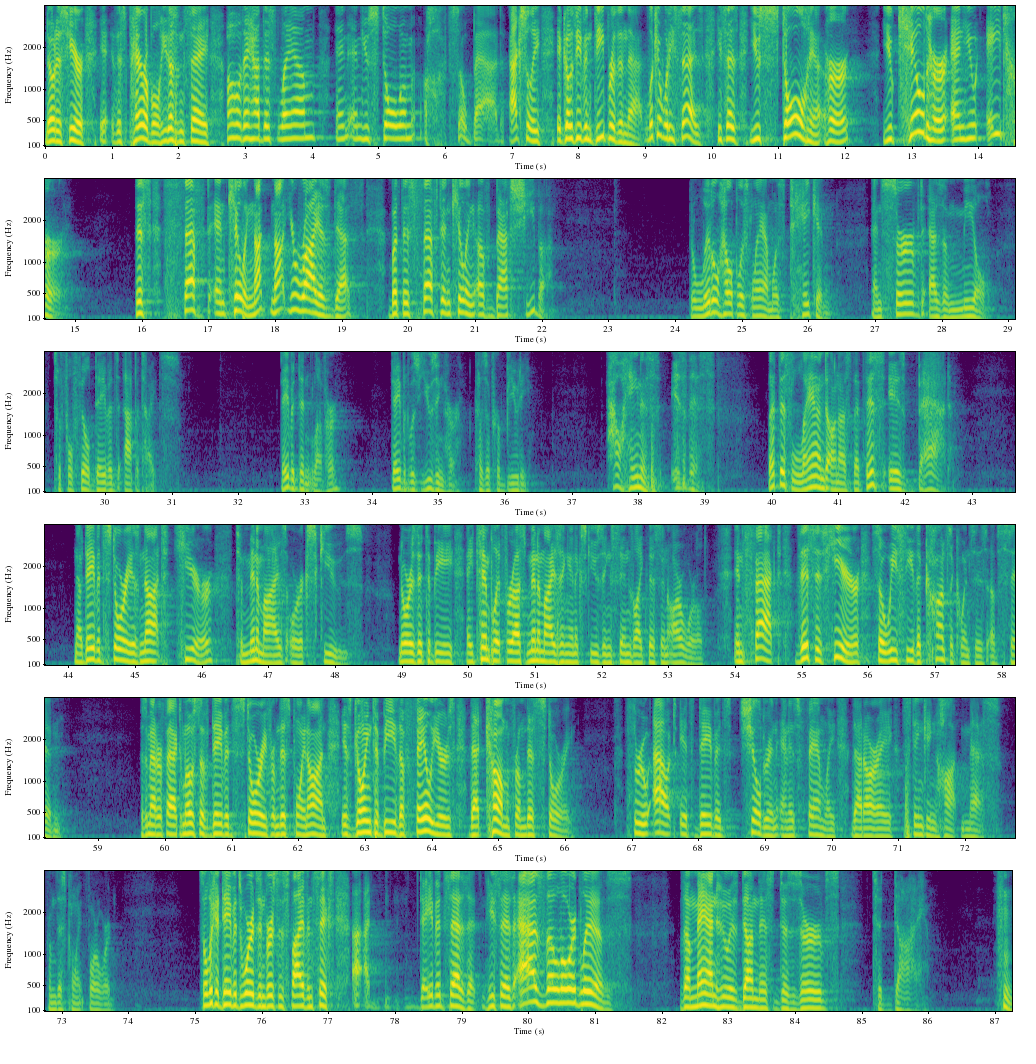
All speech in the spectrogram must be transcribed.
Notice here, this parable, he doesn't say, Oh, they had this lamb and, and you stole them. Oh, it's so bad. Actually, it goes even deeper than that. Look at what he says. He says, You stole her, you killed her, and you ate her. This theft and killing, not, not Uriah's death, but this theft and killing of Bathsheba. The little helpless lamb was taken and served as a meal to fulfill David's appetites. David didn't love her, David was using her because of her beauty. How heinous is this? Let this land on us that this is bad. Now, David's story is not here to minimize or excuse, nor is it to be a template for us minimizing and excusing sins like this in our world. In fact, this is here so we see the consequences of sin. As a matter of fact, most of David's story from this point on is going to be the failures that come from this story. Throughout, it's David's children and his family that are a stinking hot mess from this point forward. So look at David's words in verses 5 and 6. Uh, David says it. He says, As the Lord lives, the man who has done this deserves to die. Hmm.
